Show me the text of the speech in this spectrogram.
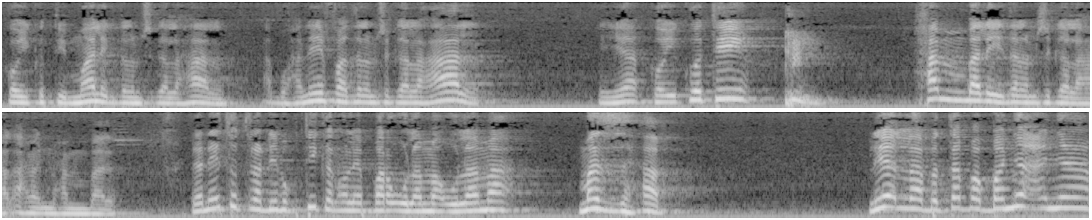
Kau ikuti malik dalam segala hal. Abu Hanifah dalam segala hal. Ya kau ikuti Hambali dalam segala hal. Ahmad bin. Dan itu telah dibuktikan oleh para ulama-ulama mazhab. Lihatlah betapa banyaknya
